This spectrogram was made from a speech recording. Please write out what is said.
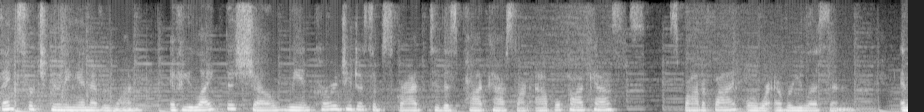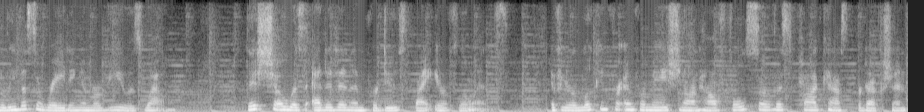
Thanks for tuning in, everyone. If you like this show, we encourage you to subscribe to this podcast on Apple Podcasts, Spotify, or wherever you listen, and leave us a rating and review as well. This show was edited and produced by Earfluence. If you're looking for information on how full service podcast production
